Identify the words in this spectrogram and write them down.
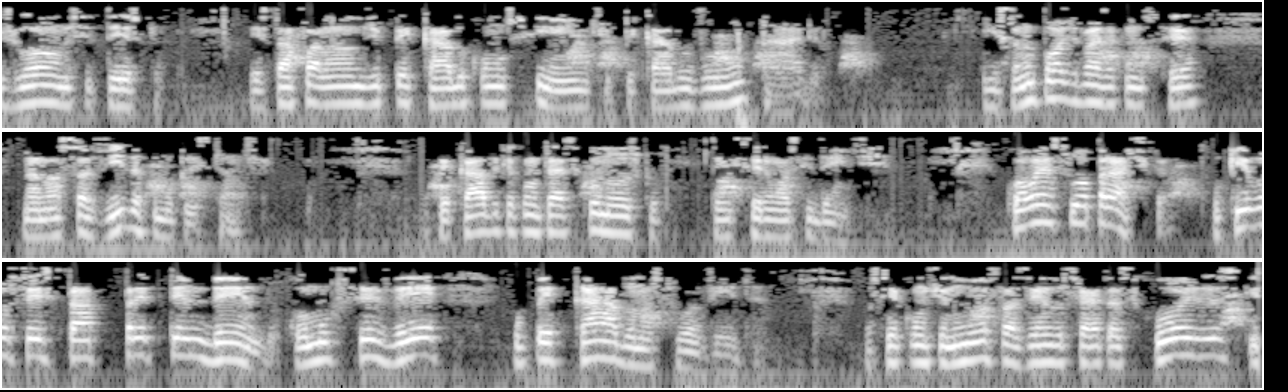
João, nesse texto, está falando de pecado consciente, pecado voluntário. Isso não pode mais acontecer na nossa vida como cristãos. O pecado que acontece conosco tem que ser um acidente. Qual é a sua prática? O que você está pretendendo? Como você vê o pecado na sua vida? Você continua fazendo certas coisas que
